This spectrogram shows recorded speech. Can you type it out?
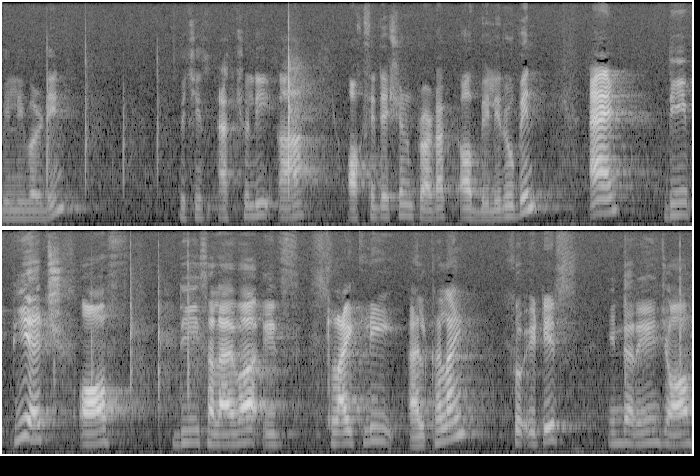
biliverdin which is actually a oxidation product of bilirubin. And the pH of the saliva is slightly alkaline. So, it is in the range of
